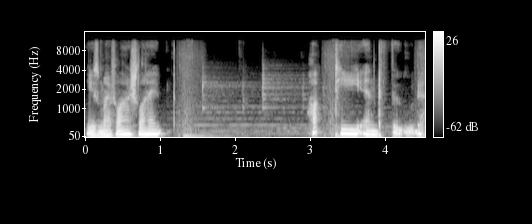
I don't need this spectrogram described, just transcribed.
Use my flashlight. Hot tea and food.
